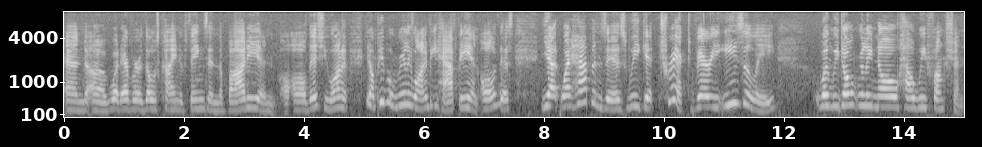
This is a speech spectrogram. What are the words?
and uh, whatever those kind of things in the body and all this. You want to you know people really want to be happy and all of this. Yet what happens is we get tricked very easily when we don't really know how we function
